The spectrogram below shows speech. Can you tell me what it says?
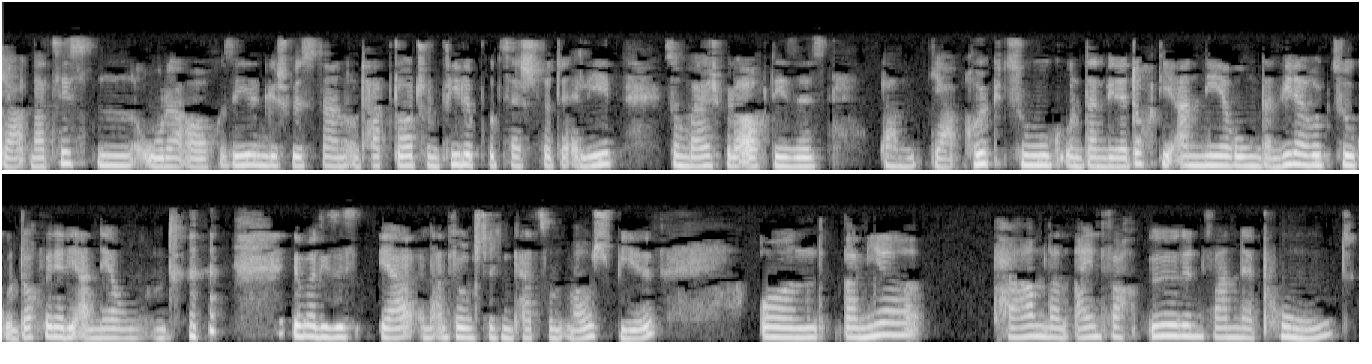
ja, Narzissten oder auch Seelengeschwistern und habe dort schon viele Prozessschritte erlebt. Zum Beispiel auch dieses ähm, ja, Rückzug und dann wieder doch die Annäherung, dann wieder Rückzug und doch wieder die Annäherung und immer dieses, ja, in Anführungsstrichen Katz- und Maus-Spiel. Und bei mir kam dann einfach irgendwann der Punkt,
